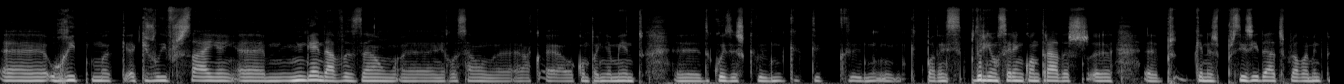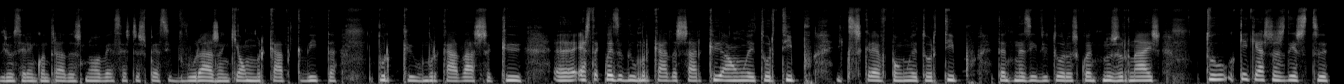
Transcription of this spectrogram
uh, o ritmo a que os livros saem, uh, ninguém dá vazão uh, em relação a, a, ao acompanhamento de coisas que, que, que, que, podem, poderiam ser encontradas, pequenas precisidades provavelmente poderiam ser encontradas se não houvesse esta espécie de voragem que é um mercado que dita, porque o mercado acha que esta coisa do mercado achar que há um leitor tipo e que se escreve para um leitor tipo, tanto nas editoras quanto nos jornais. Tu, o que é que achas deste,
